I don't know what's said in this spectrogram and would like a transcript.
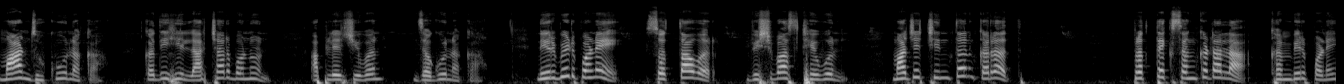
मान झुकवू नका. कधीही लाचार बनून आपले जीवन जगू नका. निर्भीडपणे स्वतःवर विश्वास ठेवून माझे चिंतन करत प्रत्येक संकटाला खंबीरपणे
